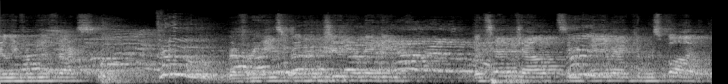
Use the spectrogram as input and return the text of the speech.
trailing from the effects. Two. Referee Ace Redmond Jr. making the 10 count, so if any man can respond.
